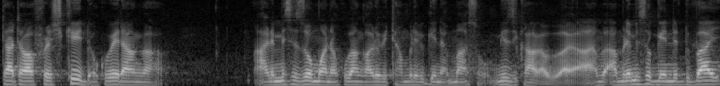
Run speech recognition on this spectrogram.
taata wa fresh kid okubeera nga alemeseza omwana okubanga waliwo bitambula ebigenda mumaaso music amulemesa okugenda e dubai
